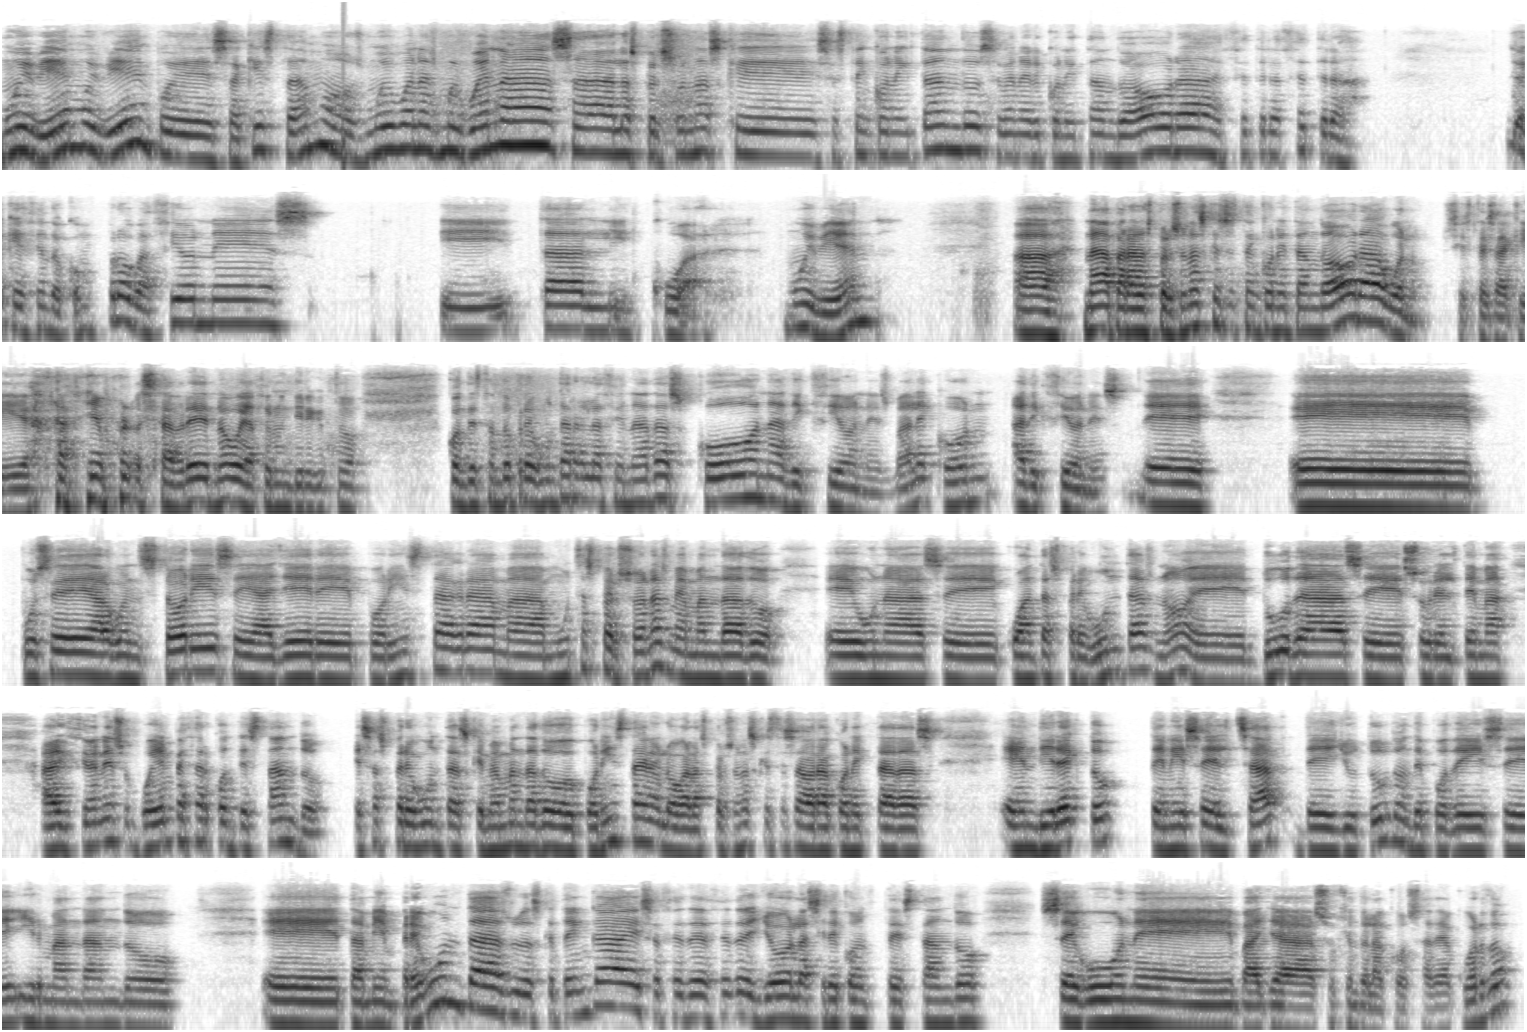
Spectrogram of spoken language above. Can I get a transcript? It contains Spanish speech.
Muy bien, muy bien, pues aquí estamos. Muy buenas, muy buenas a las personas que se estén conectando, se van a ir conectando ahora, etcétera, etcétera. Yo aquí haciendo comprobaciones y tal y cual. Muy bien. Ah, nada, para las personas que se estén conectando ahora, bueno, si estáis aquí ahora mismo lo sabré, ¿no? Voy a hacer un directo contestando preguntas relacionadas con adicciones, ¿vale? Con adicciones. Eh, eh, puse algo en stories eh, ayer eh, por Instagram. A muchas personas me han mandado unas cuantas preguntas, ¿no? dudas sobre el tema adicciones. Voy a empezar contestando esas preguntas que me han mandado por Instagram. Luego a las personas que estés ahora conectadas en directo, tenéis el chat de YouTube donde podéis ir mandando eh, también preguntas, dudas que tengáis, etcétera, etcétera. Yo las iré contestando según eh, vaya surgiendo la cosa, ¿de acuerdo?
